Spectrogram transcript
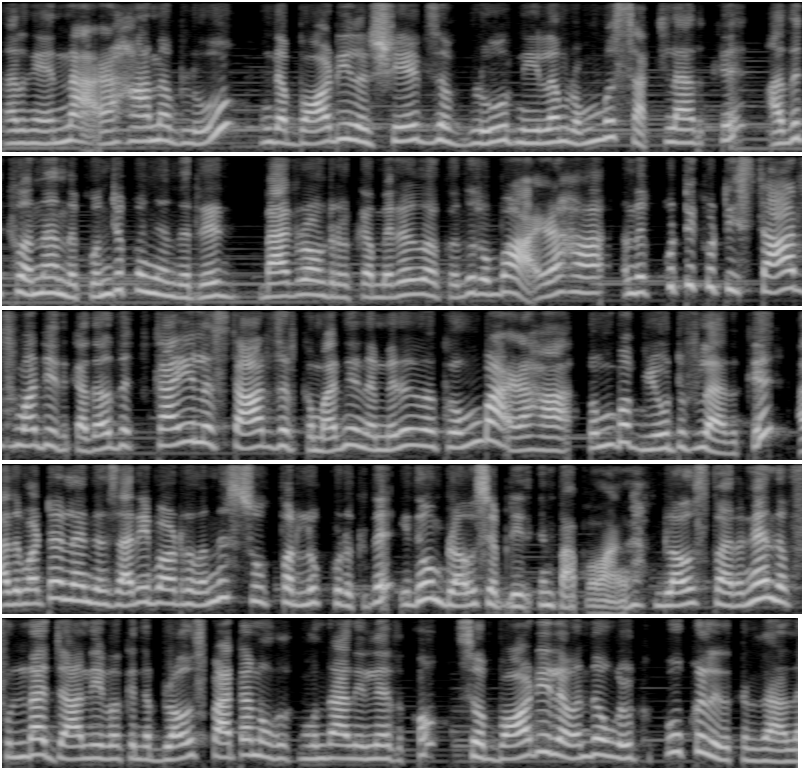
பாருங்க என்ன அழகான ப்ளூ இந்த பாடியில் ஷேட்ஸ் ஆஃப் ப்ளூ நீளம் ரொம்ப சட்டிலாக இருக்கு. அதுக்கு வந்து அந்த கொஞ்சம் கொஞ்சம் அந்த ரெட் பேக்ரவுண்ட் இருக்க மிரர் ஒர்க் வந்து ரொம்ப அழகா அந்த குட்டி குட்டி ஸ்டார்ஸ் மாதிரி இருக்கு. அதாவது ஸ்கைல ஸ்டார்ஸ் இருக்க மாதிரி இந்த மிரர் ஒர்க் ரொம்ப அழகா ரொம்ப பியூட்டிஃபுல்லா இருக்கு. அது மட்டும் இல்லை இந்த சரி பார்டர் வந்து சூப்பர் லுக் கொடுக்குது. இதுவும் பிளவுஸ் எப்படி இருக்குன்னு பார்ப்போம் வாங்க. பிளவுஸ் பாருங்க இந்த ஃபுல்லா ஜாலி ஒர்க் இந்த பிளவுஸ் பேட்டர்ன் உங்களுக்கு முந்தானையில இருக்கும். ஸோ பாடியில வந்து உங்களுக்கு பூக்கள் இருக்கிறதால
